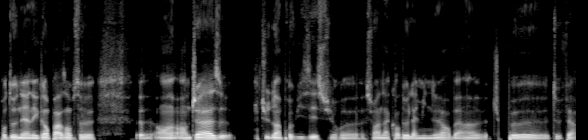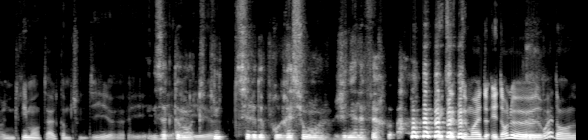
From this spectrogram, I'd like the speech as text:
pour donner un exemple, par exemple, en, jazz, tu dois improviser sur, sur un accord de la mineur, ben, tu peux te faire une grille mentale, comme tu le dis. Exactement, une série de progressions géniales à faire. Quoi. Exactement, et, dans le. Ouais, dans,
